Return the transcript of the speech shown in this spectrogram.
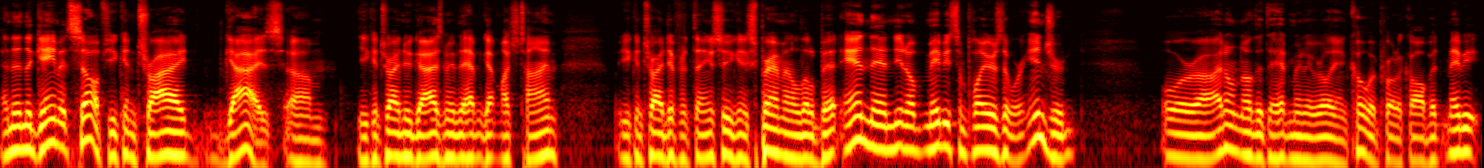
And then the game itself, you can try guys. Um, you can try new guys. Maybe they haven't got much time. You can try different things, so you can experiment a little bit. And then you know maybe some players that were injured, or uh, I don't know that they had many really in COVID protocol, but maybe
